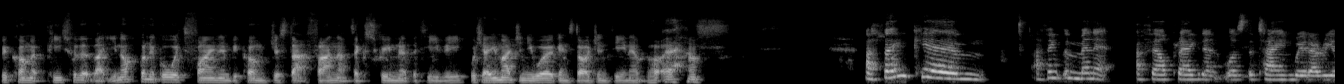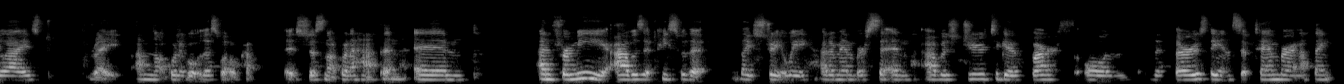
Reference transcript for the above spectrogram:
become at peace with it that you're not going to go it's fine and become just that fan that's like screaming at the tv which i imagine you were against argentina but um... i think um i think the minute i fell pregnant was the time where i realized right i'm not going to go to this world cup it's just not going to happen um and for me i was at peace with it like straight away i remember sitting i was due to give birth on the thursday in september and i think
